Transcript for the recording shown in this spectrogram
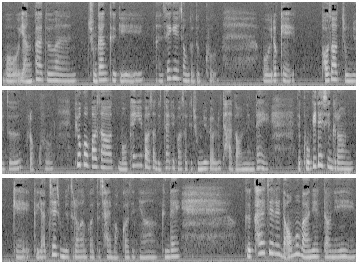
뭐 양파도 한 중간 크기 한 3개 정도 넣고 뭐 이렇게 버섯 종류도 그렇고 표고버섯, 뭐 팽이버섯, 느타리버섯 종류별로 다 넣었는데 고기 대신 그런 게그 야채 종류 들어간 것도 잘 먹거든요. 근데 그 칼질을 너무 많이 했더니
